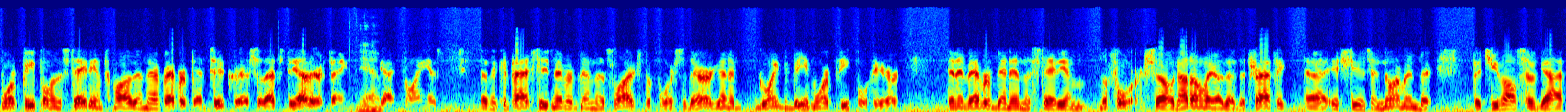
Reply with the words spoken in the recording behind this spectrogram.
more people in the stadium tomorrow than there have ever been, too, Chris. So that's the other thing yeah. we got going is that the capacity's never been this large before. So there are going to going to be more people here than have ever been in the stadium before. So not only are there the traffic uh, issues in Norman, but but you've also got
